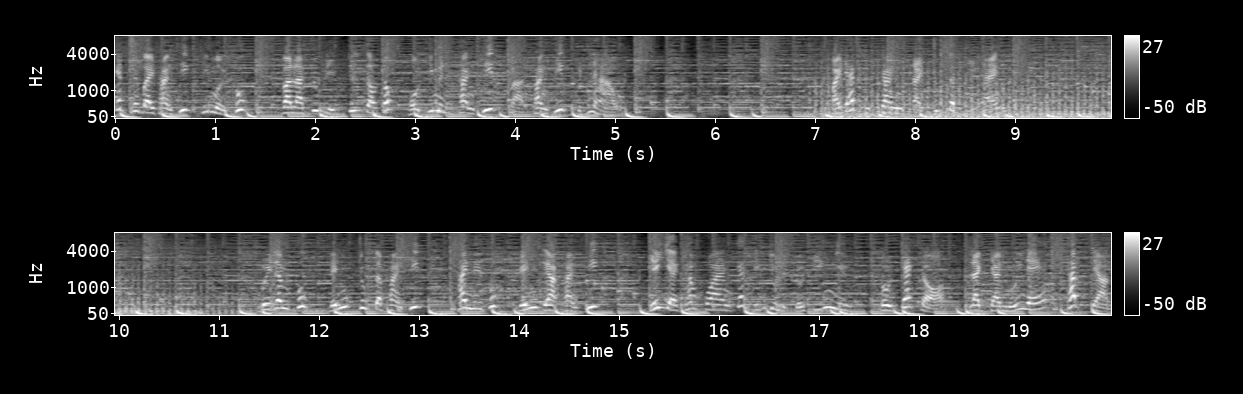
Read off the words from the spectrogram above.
cách sân bay Phan Thiết chỉ 10 phút và là trung điểm tuyến cao tốc Hồ Chí Minh Phan Thiết và Phan Thiết Vĩnh Hảo. Bãi đáp trực thăng tại trung tâm dự án. 15 phút đến trung tâm Phan Thiết, 20 phút đến ga Phan Thiết. Dễ dàng tham quan các điểm du lịch nổi tiếng như đồi cát đỏ, làng chài mũi né, tháp chàm.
